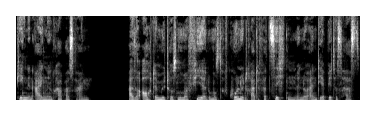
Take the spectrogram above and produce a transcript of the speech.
gegen den eigenen Körper sein. Also auch der Mythos Nummer vier, du musst auf Kohlenhydrate verzichten, wenn du einen Diabetes hast,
